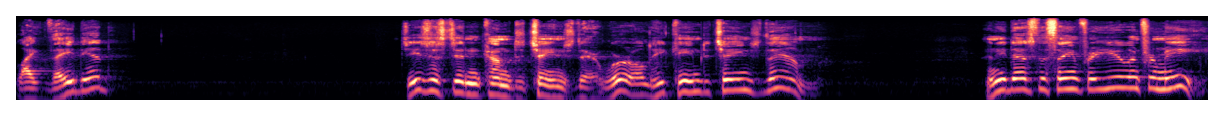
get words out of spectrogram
like they did? Jesus didn't come to change their world, He came to change them. And He does the same for you and for me.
